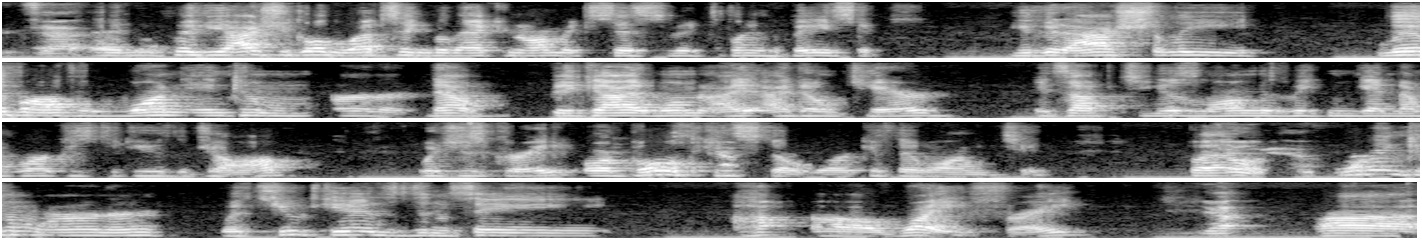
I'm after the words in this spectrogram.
exactly. And so if you actually go to the website and go to the economic system, and explain the basics, you could actually live off of one income earner. Now, big guy, woman, I, I don't care. It's up to you as long as we can get enough workers to do the job, which is great. Or both can still work if they wanted to. But Oh yeah. one income earner with two kids and say uh, wife, right? Yeah. Uh,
